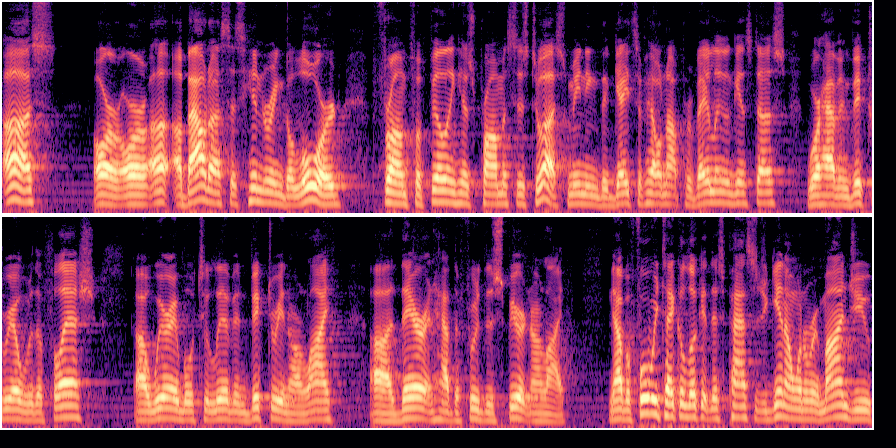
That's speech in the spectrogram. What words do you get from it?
us or, or uh, about us as hindering the Lord from fulfilling his promises to us, meaning the gates of hell not prevailing against us, we're having victory over the flesh, uh, we're able to live in victory in our life uh, there and have the fruit of the Spirit in our life. Now, before we take a look at this passage again, I want to remind you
